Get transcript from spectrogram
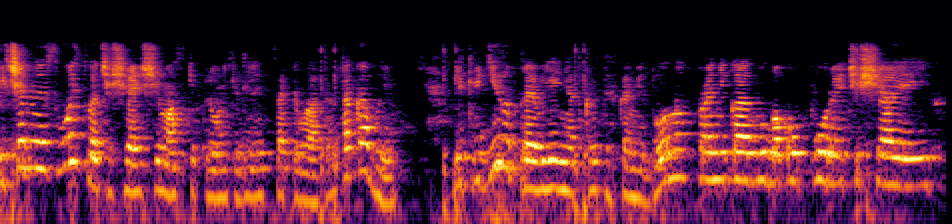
Лечебные свойства очищающей маски пленки для лица пилатен таковы. Ликвидирует проявление открытых комедонов, проникая глубоко в поры и очищая их,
